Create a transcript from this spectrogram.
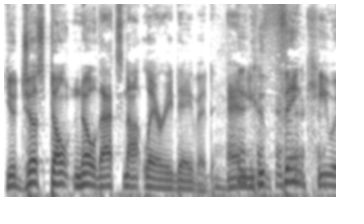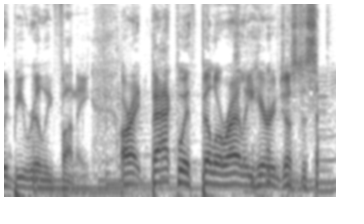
you just don't know that's not Larry David, and you think he would be really funny. All right, back with Bill O'Reilly here in just a second.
